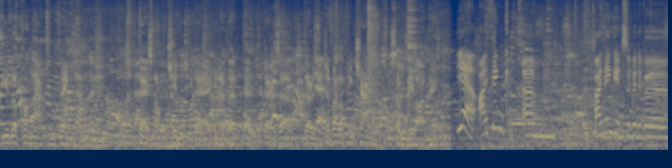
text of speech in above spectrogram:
do you look on that and think there's an opportunity there? You know, there, there, there's a there's a developing channel for somebody like me. Yeah, I think um, I think it's a bit of a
